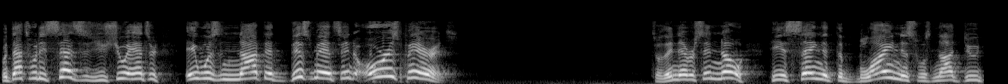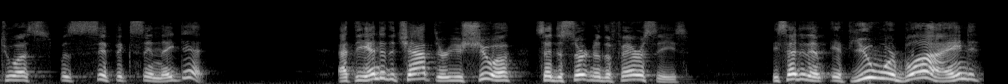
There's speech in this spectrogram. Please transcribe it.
But that's what he says. Yeshua answered, it was not that this man sinned or his parents. So they never sinned? No. He is saying that the blindness was not due to a specific sin they did. At the end of the chapter, Yeshua said to certain of the Pharisees, He said to them, If you were blind,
